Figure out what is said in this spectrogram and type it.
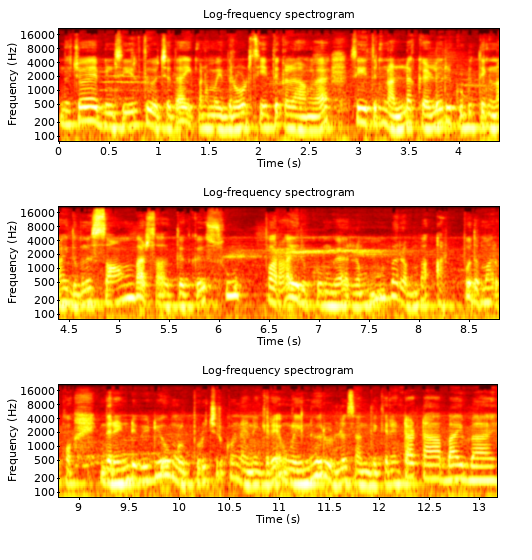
இந்த சோயாபீன்ஸ் இருத்து வச்சதை இப்போ நம்ம இதோட சேர்த்துக்கலாங்க. சேர்த்துட்டு நல்லா கிளறி கொடுத்தீங்கன்னா இது வந்து சாம்பார் சாதத்துக்கு சூப்பராக இருக்குங்க. பாருங்க. ரொம்ப ரொம்ப அற்புதமாக இருக்கும். இந்த ரெண்டு வீடியோ உங்களுக்கு பிடிச்சிருக்கும்னு நினைக்கிறேன். உங்களை இன்னொரு உள்ள சந்திக்கிறேன். Tata bye bye.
